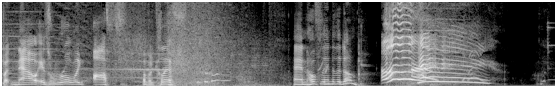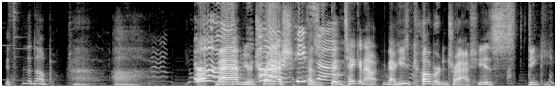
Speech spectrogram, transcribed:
But now it's rolling off of a cliff and hopefully into the dump. Oh! Yay! It's in the dump. Ma'am, your trash has been taken out. Now he's covered in trash. He is stinky.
